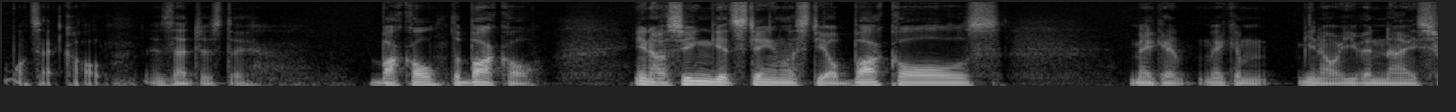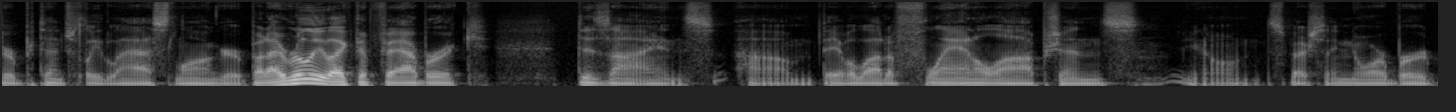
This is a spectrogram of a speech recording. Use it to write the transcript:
what's that called? Is that just a buckle? The buckle. You know, so you can get stainless steel buckles, make it make them you know even nicer, potentially last longer. But I really like the fabric designs. Um, they have a lot of flannel options. You know, especially Norbert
